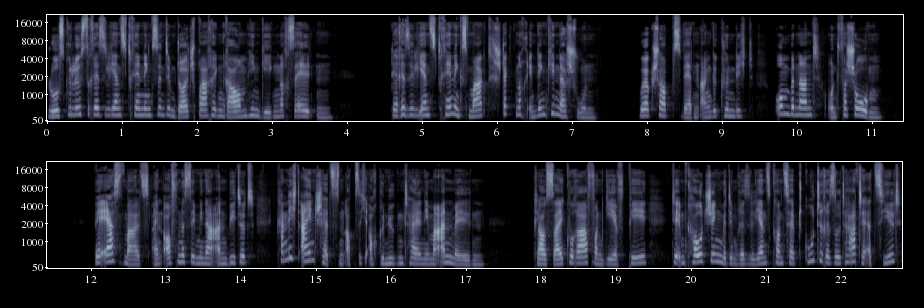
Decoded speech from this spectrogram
Losgelöste Resilienztrainings sind im deutschsprachigen Raum hingegen noch selten. Der Resilienztrainingsmarkt steckt noch in den Kinderschuhen. Workshops werden angekündigt, umbenannt und verschoben. Wer erstmals ein offenes Seminar anbietet, kann nicht einschätzen, ob sich auch genügend Teilnehmer anmelden. Klaus Seikura von GFP, der im Coaching mit dem Resilienzkonzept gute Resultate erzielt,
